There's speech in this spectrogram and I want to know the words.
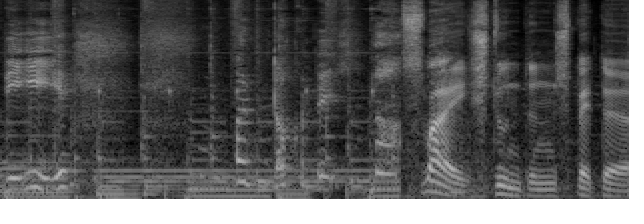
Nee. Doch nicht. Zwei Stunden später.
